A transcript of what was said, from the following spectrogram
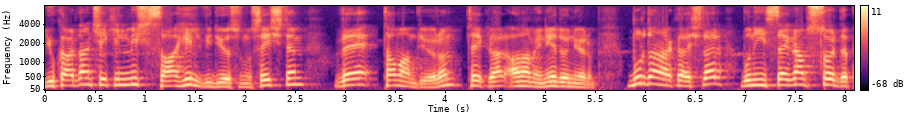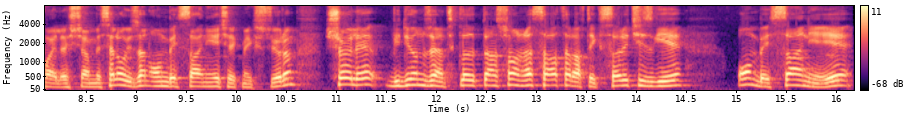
yukarıdan çekilmiş sahil videosunu seçtim ve tamam diyorum. Tekrar ana menüye dönüyorum. Buradan arkadaşlar bunu Instagram Story'de paylaşacağım mesela. O yüzden 15 saniyeye çekmek istiyorum. Şöyle videonun üzerine tıkladıktan sonra sağ taraftaki sarı çizgiyi 15 saniyeye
